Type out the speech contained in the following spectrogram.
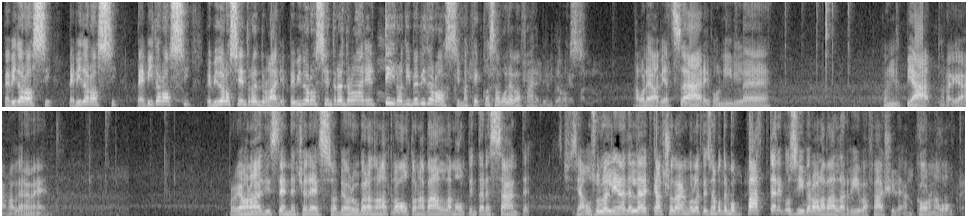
Pepito Rossi, Pepito Rossi, Pepito Rossi, Pepito Rossi entra dentro l'aria. Pepito Rossi entra dentro l'aria. Il tiro di Pepito Rossi. Ma che cosa voleva fare Pepito Rossi? La voleva piazzare con il... Con il piatto, raga, ma veramente. Proviamo a distenderci adesso. Abbiamo recuperato un'altra volta una palla molto interessante. Ci siamo sulla linea del calcio d'angolo. Attenzione, potremmo battere così. Però la palla arriva facile, ancora una volta.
